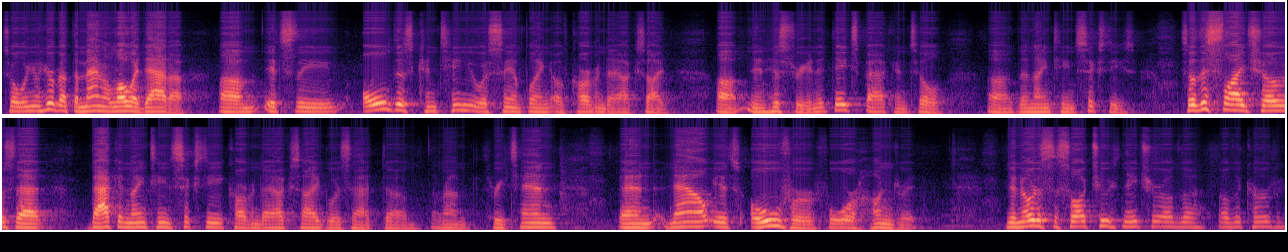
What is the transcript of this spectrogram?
So when you hear about the Mauna Loa data, um, it's the oldest continuous sampling of carbon dioxide uh, in history, and it dates back until uh, the 1960s. So this slide shows that Back in 1960, carbon dioxide was at um, around 310, and now it's over 400. You notice the sawtooth nature of the, of the curve?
